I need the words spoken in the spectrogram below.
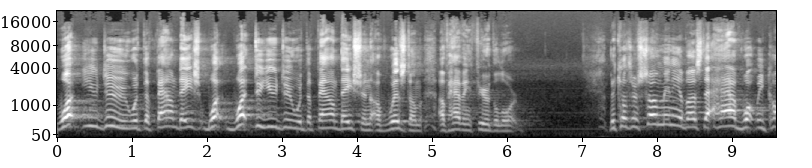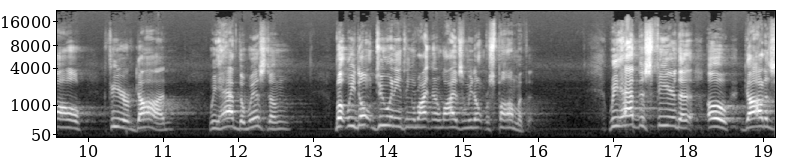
what you do with the foundation, what, what do you do with the foundation of wisdom of having fear of the Lord? Because there's so many of us that have what we call fear of God. We have the wisdom, but we don't do anything right in our lives and we don't respond with it. We have this fear that, oh, God is,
